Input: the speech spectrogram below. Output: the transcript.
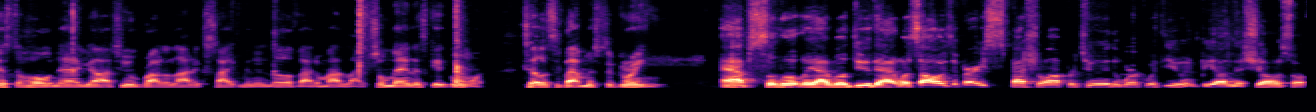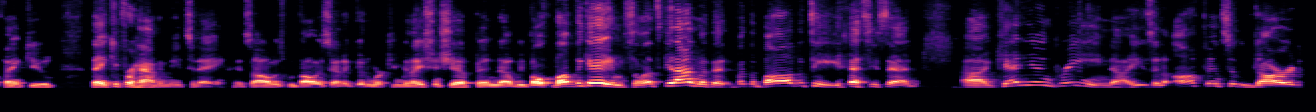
just the whole nine yards. You brought a lot of excitement and love out of my life. So, man, let's get going. Tell us about Mr. Green. Absolutely, I will do that. Well, it's always a very special opportunity to work with you and be on this show. So thank you, thank you for having me today. It's always we've always had a good working relationship, and uh, we both love the game. So let's get on with it. Put the ball on the tee, as you said. Uh, Kenyon Green, uh, he's an offensive guard,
